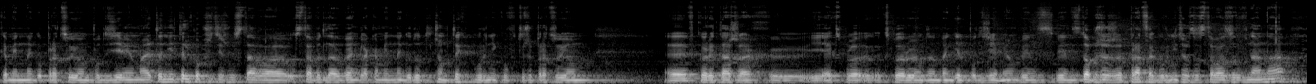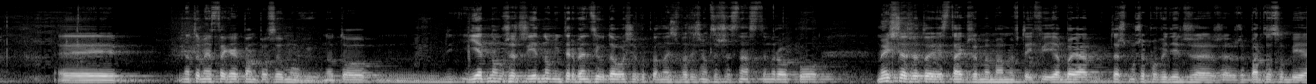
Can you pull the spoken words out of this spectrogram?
kamiennego pracują pod ziemią, ale to nie tylko przecież ustawa, ustawy dla węgla kamiennego dotyczą tych górników, którzy pracują e, w korytarzach y, i eksplo- eksplorują ten węgiel pod ziemią, więc, więc dobrze, że praca górnicza została zrównana. Yy, Natomiast tak jak Pan poseł mówił, no to jedną rzecz, jedną interwencję udało się wykonać w 2016 roku. Myślę, że to jest tak, że my mamy w tej chwili, bo ja też muszę powiedzieć, że, że, że bardzo sobie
